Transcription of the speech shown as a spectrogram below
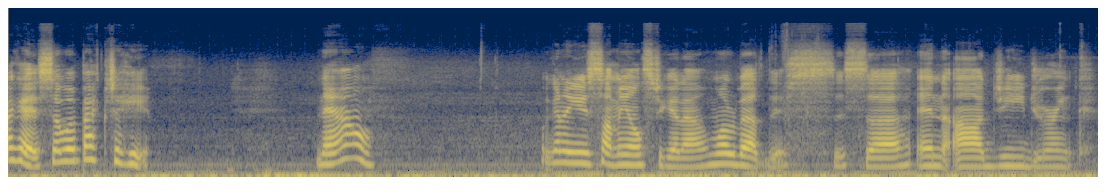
Okay, so we're back to here. Now, we're gonna use something else to get out. What about this? This, uh, NRG drink.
